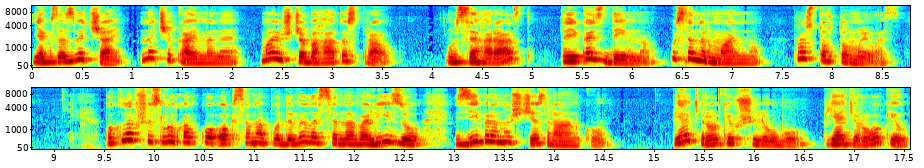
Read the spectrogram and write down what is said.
як зазвичай, не чекай мене, маю ще багато справ. Усе гаразд, та якась дивна, усе нормально, просто втомилась. Поклавши слухавку, Оксана подивилася на валізу, зібрану ще зранку. П'ять років шлюбу, п'ять років,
